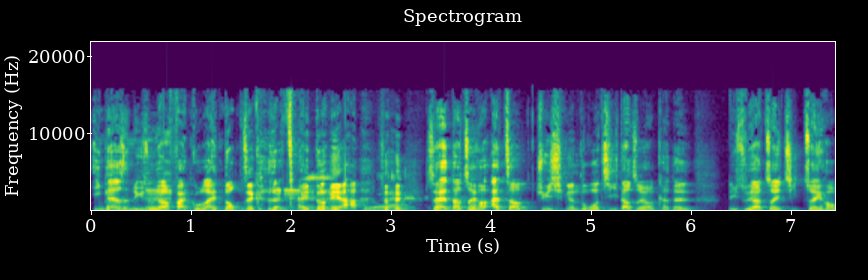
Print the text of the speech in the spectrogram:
应该是女主角反过来弄这个人才对啊。对，虽然到最后按照剧情的逻辑，到最后可能女主角最最后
